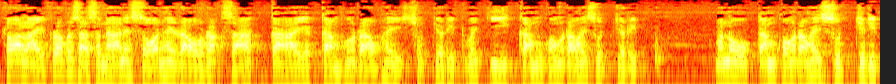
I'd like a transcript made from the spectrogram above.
เพราะอะไรเพราะพระศาสนาเนี่ยสอนให้เรารักษากายกรรมของเราให้สุจริตวจีกรรมของเราให้สุจริต มโนกรรมของเราให้สุดจริต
